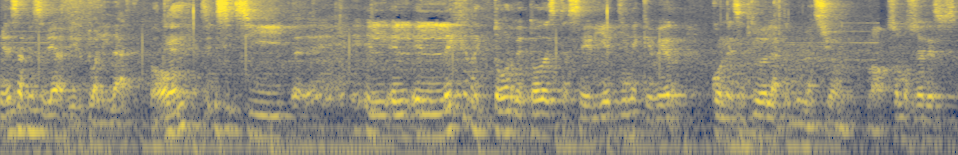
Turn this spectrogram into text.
Mira, esa pieza sería virtualidad, ¿no? Ok. Si, si- si, eh, el, el- el eje rector de toda esta serie tiene que ver con el sentido de la acumulación, ¿no? Somos seres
